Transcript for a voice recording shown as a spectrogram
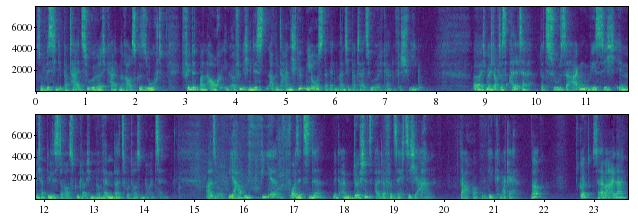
so ein bisschen die Parteizugehörigkeiten rausgesucht. Findet man auch in öffentlichen Listen, aber da nicht lückenlos, da werden manche Parteizugehörigkeiten verschwiegen. Äh, ich möchte auch das Alter dazu sagen, wie es sich im, ich habe die Liste rausgeholt, glaube ich, im November 2019. Also, wir haben vier Vorsitzende mit einem Durchschnittsalter von 60 Jahren. Da hocken die Knacker. Ne? Gut, selber einer,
